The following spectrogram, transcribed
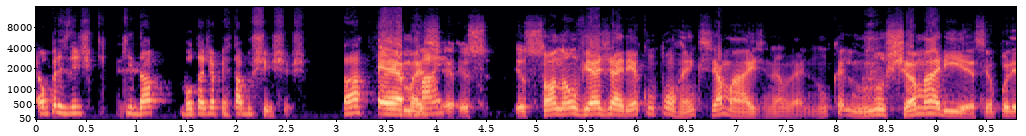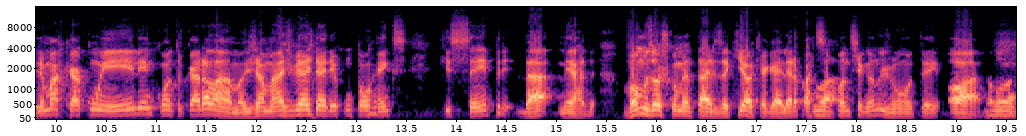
é um presidente que, que, dá vontade de apertar bochechas, tá? É, mas, mas... Eu, eu, só não viajaria com Tom Hanks jamais, né, velho? Nunca ele não chamaria. Assim, eu poderia marcar com ele enquanto o cara lá, mas jamais viajaria com Tom Hanks, que sempre dá merda. Vamos aos comentários aqui, ó, que a galera participando chegando junto, hein? Ó. Vamos lá.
